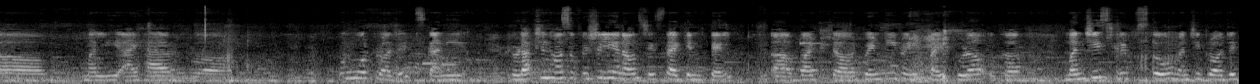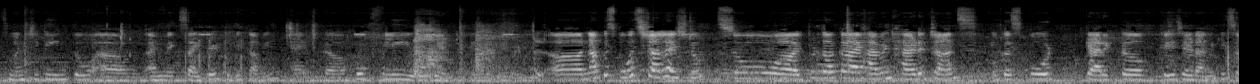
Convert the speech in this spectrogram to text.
uh, మళ్ళీ I have two more projects కానీ ప్రొడక్షన్ హౌస్ అఫీషియలీ అనౌన్స్ చేస్తే I can tell but twenty twenty five కూడా ఒక మంచి స్క్రిప్ట్స్తో మంచి ప్రాజెక్ట్స్ మంచి టీమ్తో I'm excited to be coming and hopefully you will be entertain నాకు స్పోర్ట్స్ చాలా ఇష్టం. సో ఇప్పుడు దాకా I haven't had a chance ఒక స్పోర్ట్ క్యారెక్టర్ ప్లే చేయడానికి. సో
